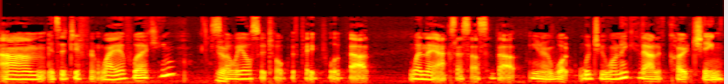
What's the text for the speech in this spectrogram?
Um, it's a different way of working. So Yep. we also talk with people about when they access us about, you know, what would you want to get out of coaching?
